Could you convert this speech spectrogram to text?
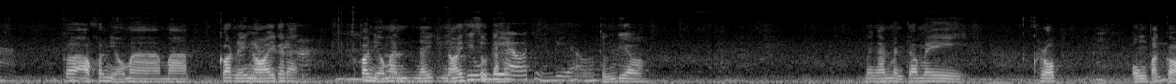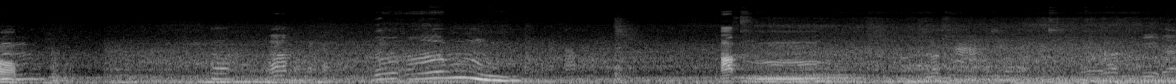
นะก็เอาข้าวเหนียวมามาก้อนน้อยๆก็ได้ข้าวเหนียวมันน้อยน้อยที่สุดนะเดีคยรับวถุงเดียว ถึงเดียว ไม่งั้นมันก็ไม่ครบองค์ประกอบเอออะ นะครับ อืม ครับ อะอืมอ่าอันนี้นี่นะ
